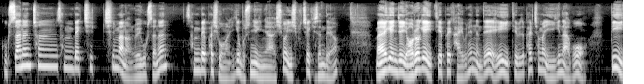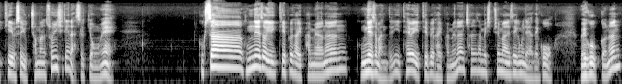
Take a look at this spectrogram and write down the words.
국산은 1,317만 원, 외국산은 385만 원. 이게 무슨 얘기냐? 10월 27일 기사인데요. 만약에 이제 여러 개 ETF에 가입을 했는데 A ETF에서 8천만 원 이익이 나고 B ETF에서 6천만 원 손실이 났을 경우에 국산 국내에서 ETF에 가입하면은 국내에서 만든 이 해외 ETF에 가입하면은 1,317만 원 세금을 내야 되고 외국 거는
